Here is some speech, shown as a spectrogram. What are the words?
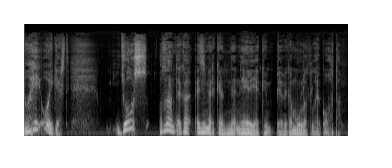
No hei oikeasti, jos, otetaan esimerkkinä 40, mikä mulla tulee kohta –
